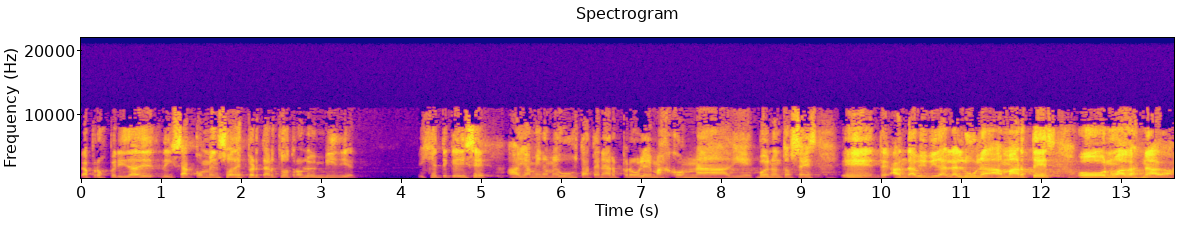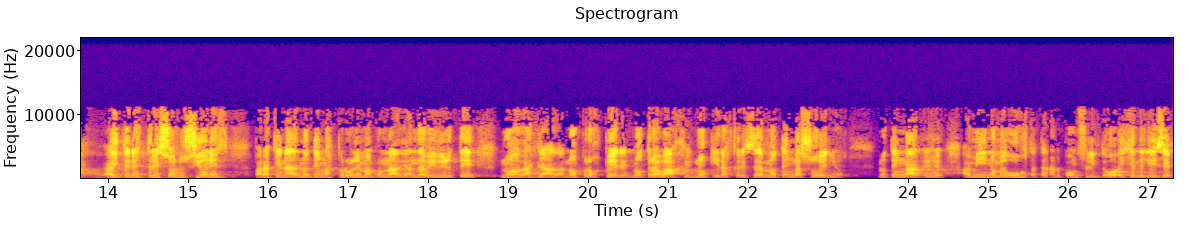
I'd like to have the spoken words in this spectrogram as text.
La prosperidad de Isaac comenzó a despertar que otros lo envidien. Hay gente que dice, ay, a mí no me gusta tener problemas con nadie. Bueno, entonces eh, anda a vivir a la luna, a Marte o no hagas nada. Ahí tenés tres soluciones para que nada, no tengas problema con nadie. Anda a vivirte, no hagas nada, no prosperes, no trabajes, no quieras crecer, no tengas sueños no tenga, eh, a mí no me gusta tener conflicto. O hay gente que dice,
